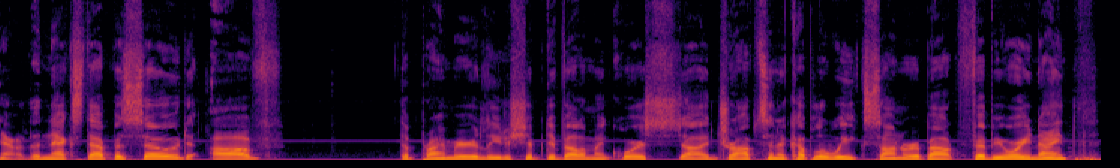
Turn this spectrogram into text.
Now, the next episode of the Primary Leadership Development course uh, drops in a couple of weeks on or about February 9th.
